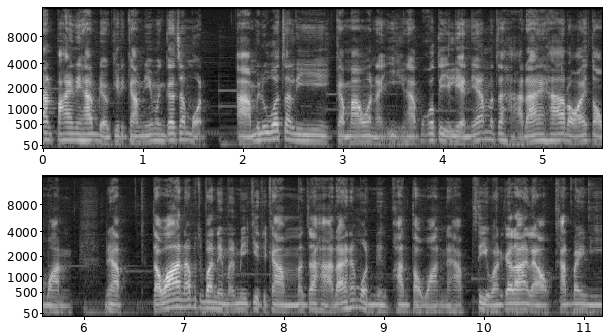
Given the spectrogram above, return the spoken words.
านๆไปนะครับ เดี๋ยวกิจกรรมนี้มันก็จะหมด อ่าไม่รู้ว่าจะรีกลับมาวันไหนอีกครับปกติเหรียญเนี้ยมันจะหาได้ 500 ต่อวันนะครับแต่ว่าณปัจจุบันเนี่ยมันมีกิจกรรมมันจะหาได้ทั้งหมด 1,000 ต่อวันนะครับ4วันก็ได้แล้วคัดใบนี้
